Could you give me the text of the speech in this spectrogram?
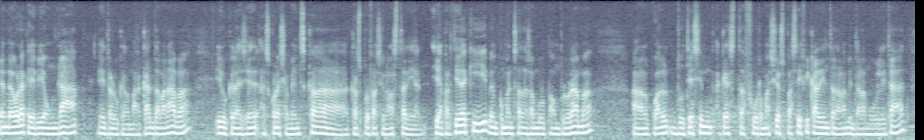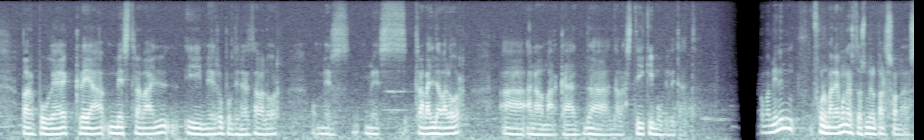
Vam veure que hi havia un gap entre el que el mercat demanava i el que la gent, els coneixements que, que els professionals tenien. I a partir d'aquí vam començar a desenvolupar un programa en el qual dotéssim aquesta formació específica dintre de l'àmbit de la mobilitat per poder crear més treball i més oportunitats de valor, o més, més treball de valor eh, en el mercat de, de les TIC i mobilitat. Com a mínim formarem unes 2.000 persones.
